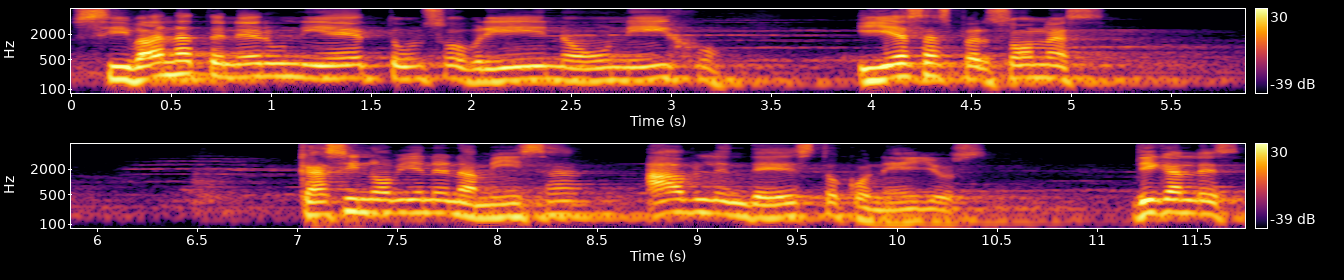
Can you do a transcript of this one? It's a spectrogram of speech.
si van a tener un nieto, un sobrino, un hijo, y esas personas casi no vienen a misa, hablen de esto con ellos. Díganles,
